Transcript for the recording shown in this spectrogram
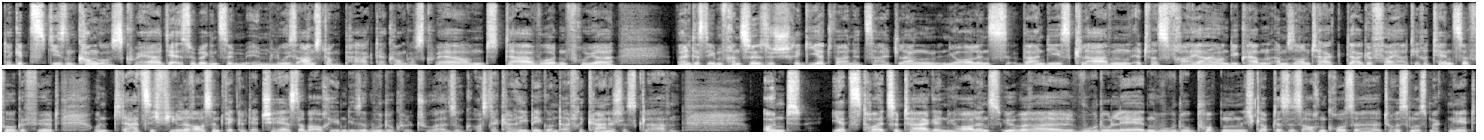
da gibt's diesen Congo Square, der ist übrigens im, im Louis Armstrong Park, der Congo Square, und da wurden früher weil das eben französisch regiert war eine Zeit lang. In New Orleans waren die Sklaven etwas freier und die haben am Sonntag da gefeiert, ihre Tänze vorgeführt und da hat sich viel daraus entwickelt. Der Jazz, aber auch eben diese Voodoo-Kultur, also aus der Karibik und afrikanische Sklaven. Und jetzt heutzutage in New Orleans überall Voodoo-Läden, Voodoo-Puppen. Ich glaube, das ist auch ein großer Tourismusmagnet.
